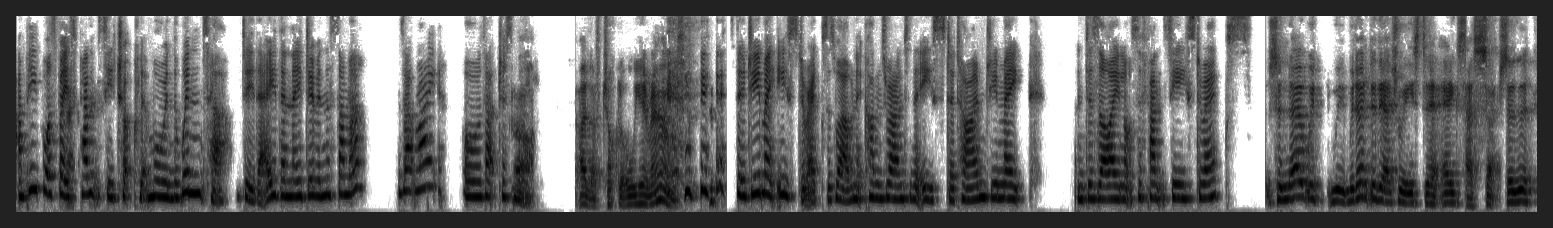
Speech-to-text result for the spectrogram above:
and people, I suppose, fancy chocolate more in the winter, do they, than they do in the summer? Is that right? Or is that just me? oh, I love chocolate all year round. so do you make Easter eggs as well when it comes around to the Easter time? Do you make and design lots of fancy Easter eggs? So no, we, we we don't do the actual Easter eggs as such. So the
